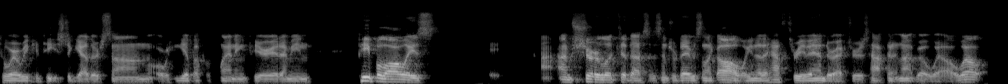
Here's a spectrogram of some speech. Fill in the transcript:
to where we could teach together some, or we could give up a planning period. I mean, people always, I'm sure, looked at us at Central Davidson like, oh, well, you know, they have three band directors. How can it not go well? Well,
